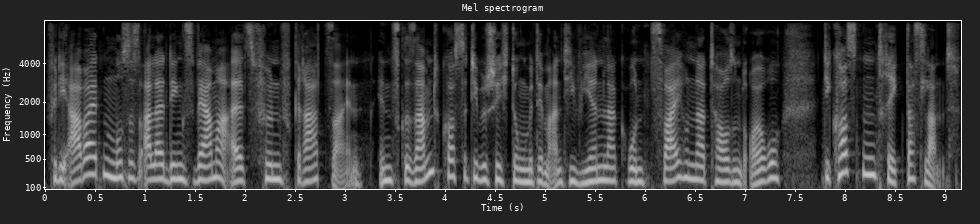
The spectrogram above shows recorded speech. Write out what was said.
Für die Arbeiten muss es allerdings wärmer als 5 Grad sein. Insgesamt kostet die Beschichtung Einrichtung mit dem Antivirenlack rund 200.000 Euro. Die Kosten trägt das Land.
